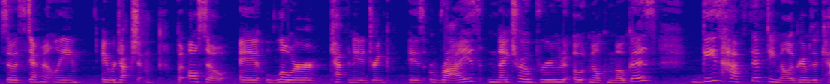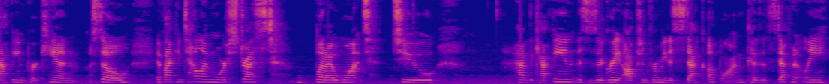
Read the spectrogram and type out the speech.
so it's definitely a reduction. But also, a lower caffeinated drink is Rise Nitro Brewed Oat Milk Mochas. These have 50 milligrams of caffeine per can, so if I can tell I'm more stressed, but I want to have the caffeine, this is a great option for me to stack up on because it's definitely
